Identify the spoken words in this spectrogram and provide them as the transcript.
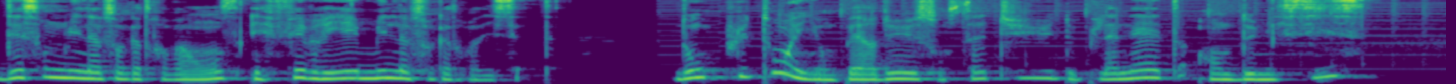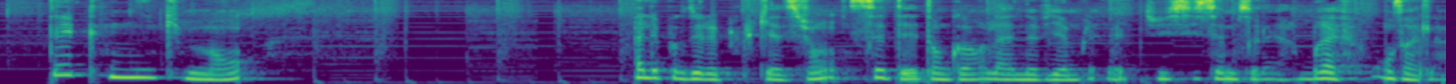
décembre 1991 et février 1997. Donc Pluton ayant perdu son statut de planète en 2006, techniquement, à l'époque de la publication, c'était encore la neuvième planète du système solaire. Bref, on s'arrête là.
